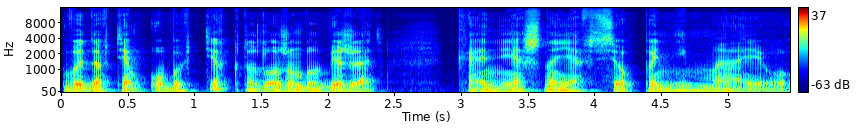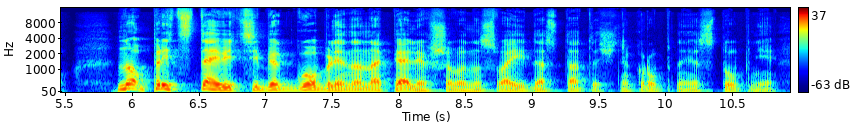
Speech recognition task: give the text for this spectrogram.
выдав тем обувь тех, кто должен был бежать. Конечно, я все понимаю. Но представить себе гоблина, напялившего на свои достаточно крупные ступни —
